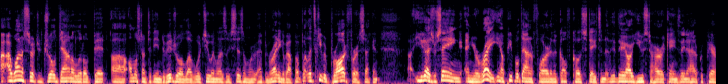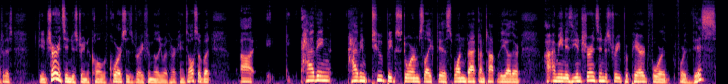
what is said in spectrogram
I, I want to sort of drill down a little bit, uh, almost onto the individual level, which you and Leslie Scism have been writing about. But but let's keep it broad for a second. Uh, you guys are saying, and you're right. You know, people down in Florida, and the Gulf Coast states, and they, they are used to hurricanes. They know how to prepare for this. The insurance industry, Nicole, of course, is very familiar with hurricanes, also. But uh, having having two big storms like this, one back on top of the other. I mean, is the insurance industry prepared for for this?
